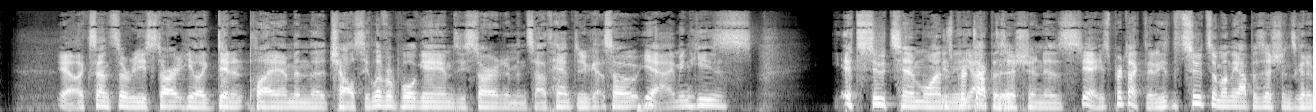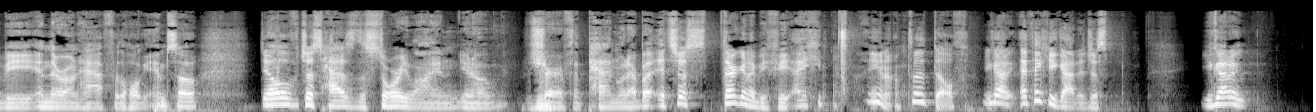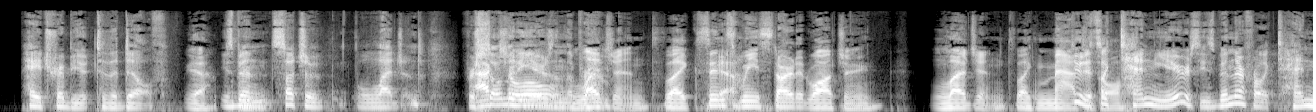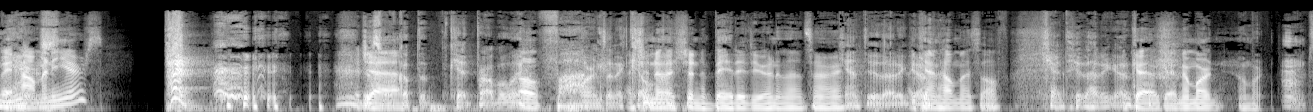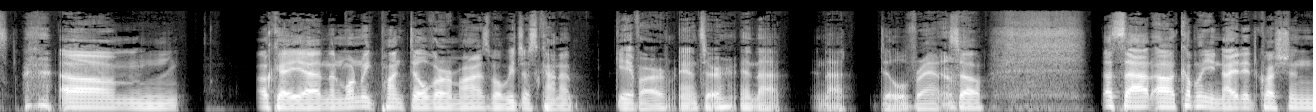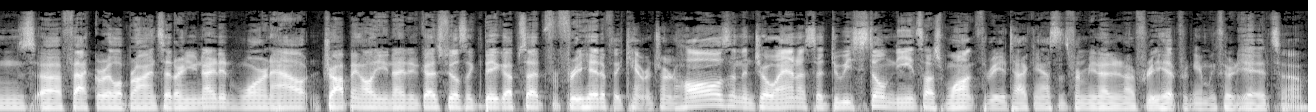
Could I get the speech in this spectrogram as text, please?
yeah, like since the restart, he like didn't play him in the Chelsea Liverpool games. He started him in Southampton. You get so yeah. I mean, he's it suits him when He's the protected. opposition is yeah he's protected. It suits him when the opposition is going to be in their own half for the whole game. So Dilv just has the storyline, you know. Mm-hmm. Sure, if the pen, whatever, but it's just they're going to be feet. I, he, you know, the. You got. I think you got to just you got to pay tribute to the Dilv. Yeah, He's been such a legend for so many years in the Prem. legend. Like since Yeah. we started watching, legend. Like magical. Dude, it's like 10 years. He's been there for like 10 Wait, years. how many years? 10! I just Yeah. woke up the kid, probably. Oh fuck! Lauren's gonna I shouldn't have. I shouldn't have baited you into that. Sorry, Can't do that again. I can't help myself. Can't do that again. Okay, okay, no more, no more. Um, okay, yeah, and then one week punt Dilver or Mars. Well, we just kind of gave our answer in that in that Dilv rant. Yeah. So that's that. Uh, a couple of United questions. Uh, Fat Gorilla Brian said, "Are United worn out? Dropping all United guys feels like big upside for free hit if they can't return hauls." And then Joanna said, "Do we still need slash want three attacking assets from United in our free hit for game week 38?" So,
